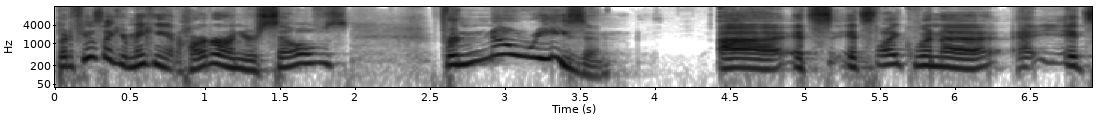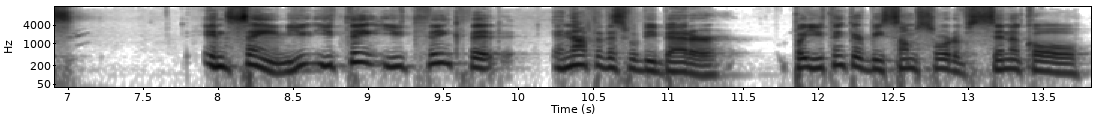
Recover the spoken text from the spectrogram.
but it feels like you're making it harder on yourselves for no reason. Uh, it's it's like when uh, it's insane. You you think you think that, and not that this would be better, but you think there'd be some sort of cynical.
